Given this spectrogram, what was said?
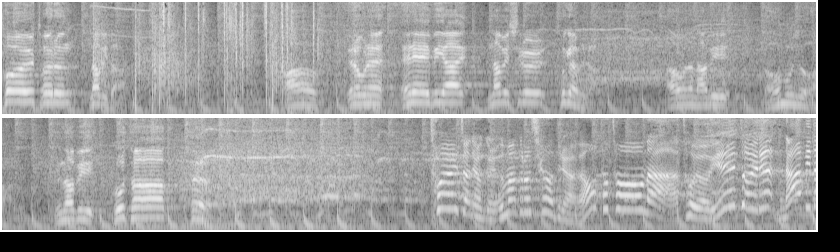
토요일 토요일은 나비다. 아우, 여러분의 NABI 나비 씨를 소개합니다. 아우, 나 나비 너무 좋아. 이 나비 부탁해. 토요일 저녁을 음악으로 채워드려요. 토토나 토요일 토요일은 나비다.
